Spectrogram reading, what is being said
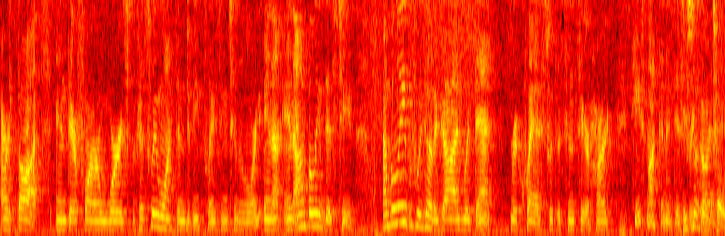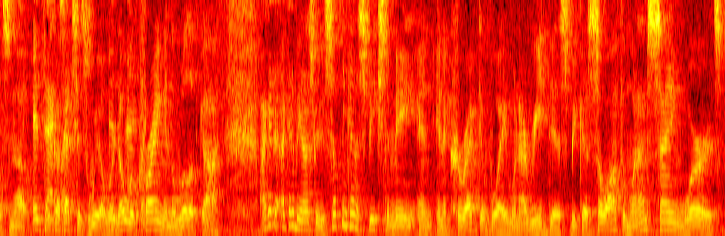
our thoughts and therefore our words, because we want them to be pleasing to the Lord. And I, and I believe this too. I believe if we go to God with that request with a sincere heart, He's not going to disregard. He's not going to tell us no. Exactly. Because that's His will. We know we're praying in the will of God. I got I to be honest with you. Something kind of speaks to me in, in a corrective way when I read this because so often when I'm saying words,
